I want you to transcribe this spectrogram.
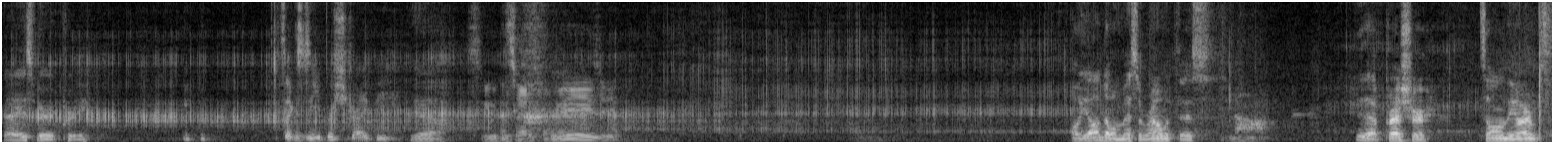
That is very pretty. It's like zebra stripy. Yeah. Super satisfying. Crazy. Oh, y'all don't mess around with this. Nah. Look at that pressure. It's all in the arms.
